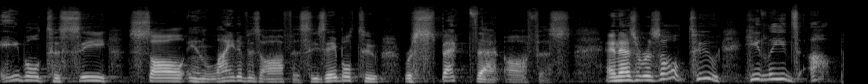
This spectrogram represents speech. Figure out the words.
able to see Saul in light of his office. He's able to respect that office. And as a result, too, he leads up.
